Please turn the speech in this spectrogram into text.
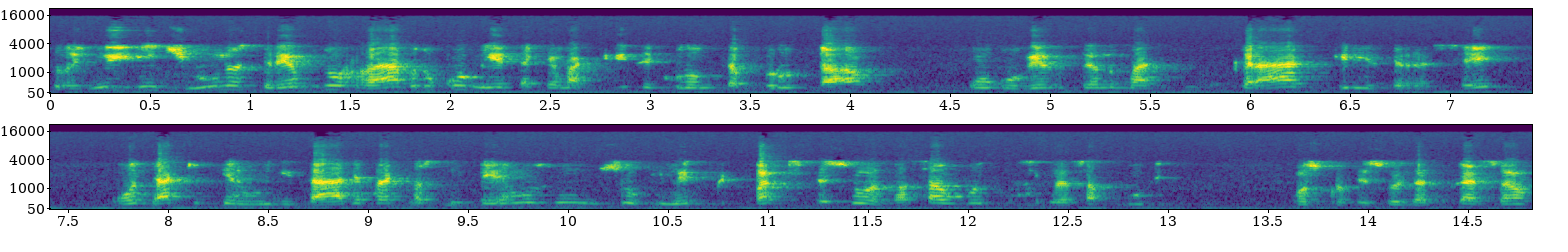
2021 nós teremos o rabo do cometa, que é uma crise econômica brutal, com o governo tendo uma grave crise de receita, onde há que ter unidade para que nós tenhamos um sofrimento para as pessoas, na saúde, na segurança pública, com os professores da educação,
